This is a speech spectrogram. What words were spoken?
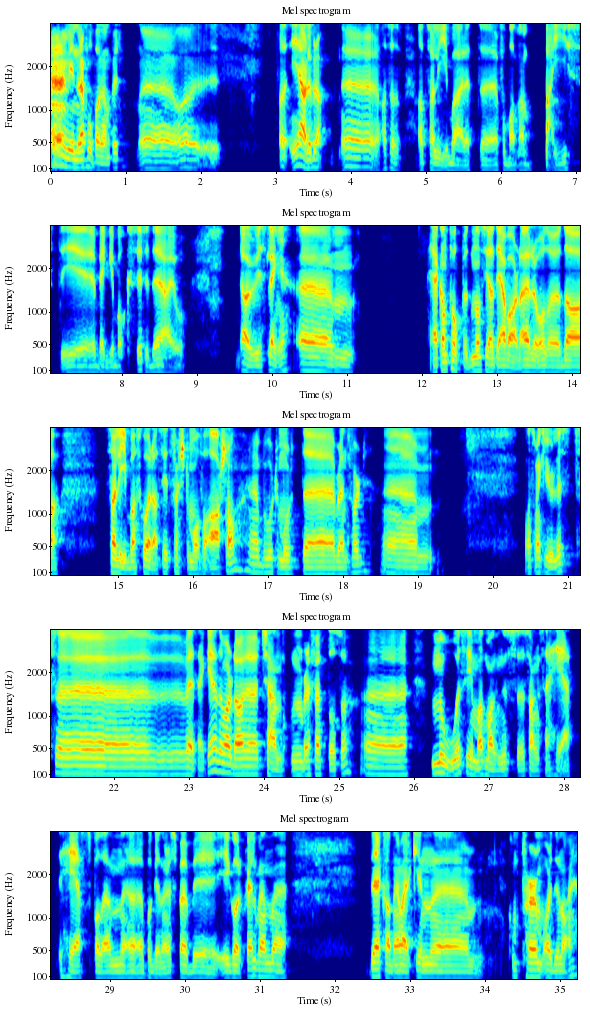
vinner av fotballkamper. Uh, og jævlig bra. Uh, altså, at Saliba er et uh, forbanna beist i begge bokser, det er jo Det har vi visst lenge. Uh, jeg kan toppe den og si at jeg var der og da Saliba skåra sitt første mål for Arsenal borte mot Brentford. hva som er kulest, vet jeg ikke. Det var da Chanton ble født også. noe sier meg at Magnus sang seg het hes på den på Gunners pub i, i, går kveld, men det kan jeg verken confirm or deny.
